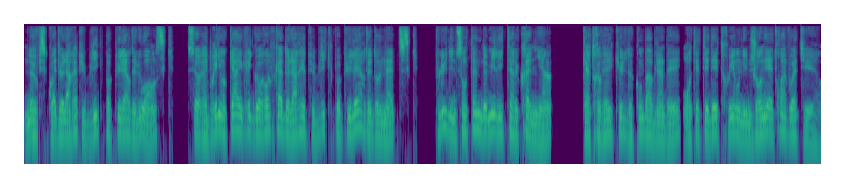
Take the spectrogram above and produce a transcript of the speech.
Novskoye de la République populaire de Luhansk, Serebrianka et Grigorovka de la République populaire de Donetsk, plus d'une centaine de militaires ukrainiens, Quatre véhicules de combat blindés ont été détruits en une journée et trois voitures.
